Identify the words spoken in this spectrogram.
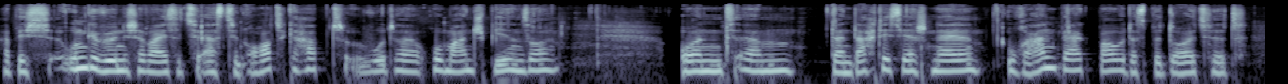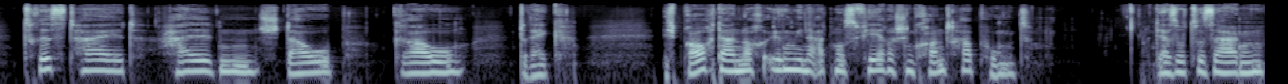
habe ich ungewöhnlicherweise zuerst den Ort gehabt, wo der Roman spielen soll. Und ähm, dann dachte ich sehr schnell, Uranbergbau, das bedeutet Tristheit, Halden, Staub, Grau, Dreck. Ich brauche da noch irgendwie einen atmosphärischen Kontrapunkt, der sozusagen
